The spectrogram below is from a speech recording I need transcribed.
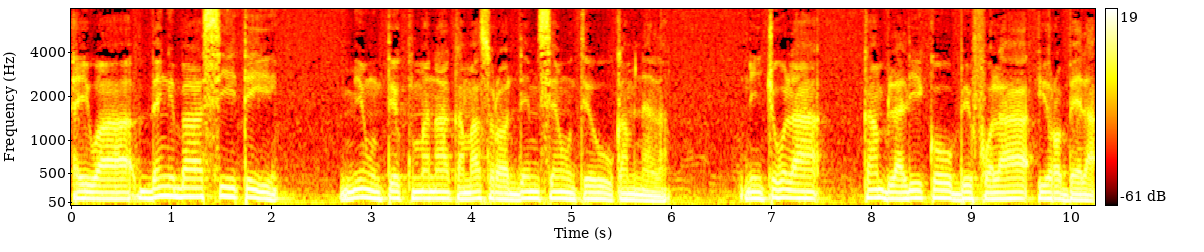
ayiwa bɛngebaa si tɛ yen minnu tɛ kuma na kamasɔrɔ denmisɛnw tɛ u ka minɛ la nin cogo la kan bilali kow bɛ fɔla yɔrɔ bɛɛ la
